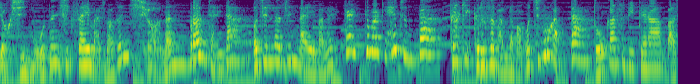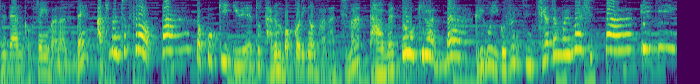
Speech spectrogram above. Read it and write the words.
역시 모든 식사의 마지막은 시원한 물 한 잔이다. 어질러진 나의 반을 깔끔하게 해준다. 그렇게 그릇을 반납하고 집으로 갔다. 돈가스 뷔페라 맛에 대한 걱정이 많았는데 아주 만족스러웠다. 떡볶이 이외에도 다른 먹거리가 많았지만 다음에 또 오기로 한다. 그리고 이곳은 김치가 정말 맛있다. 일기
